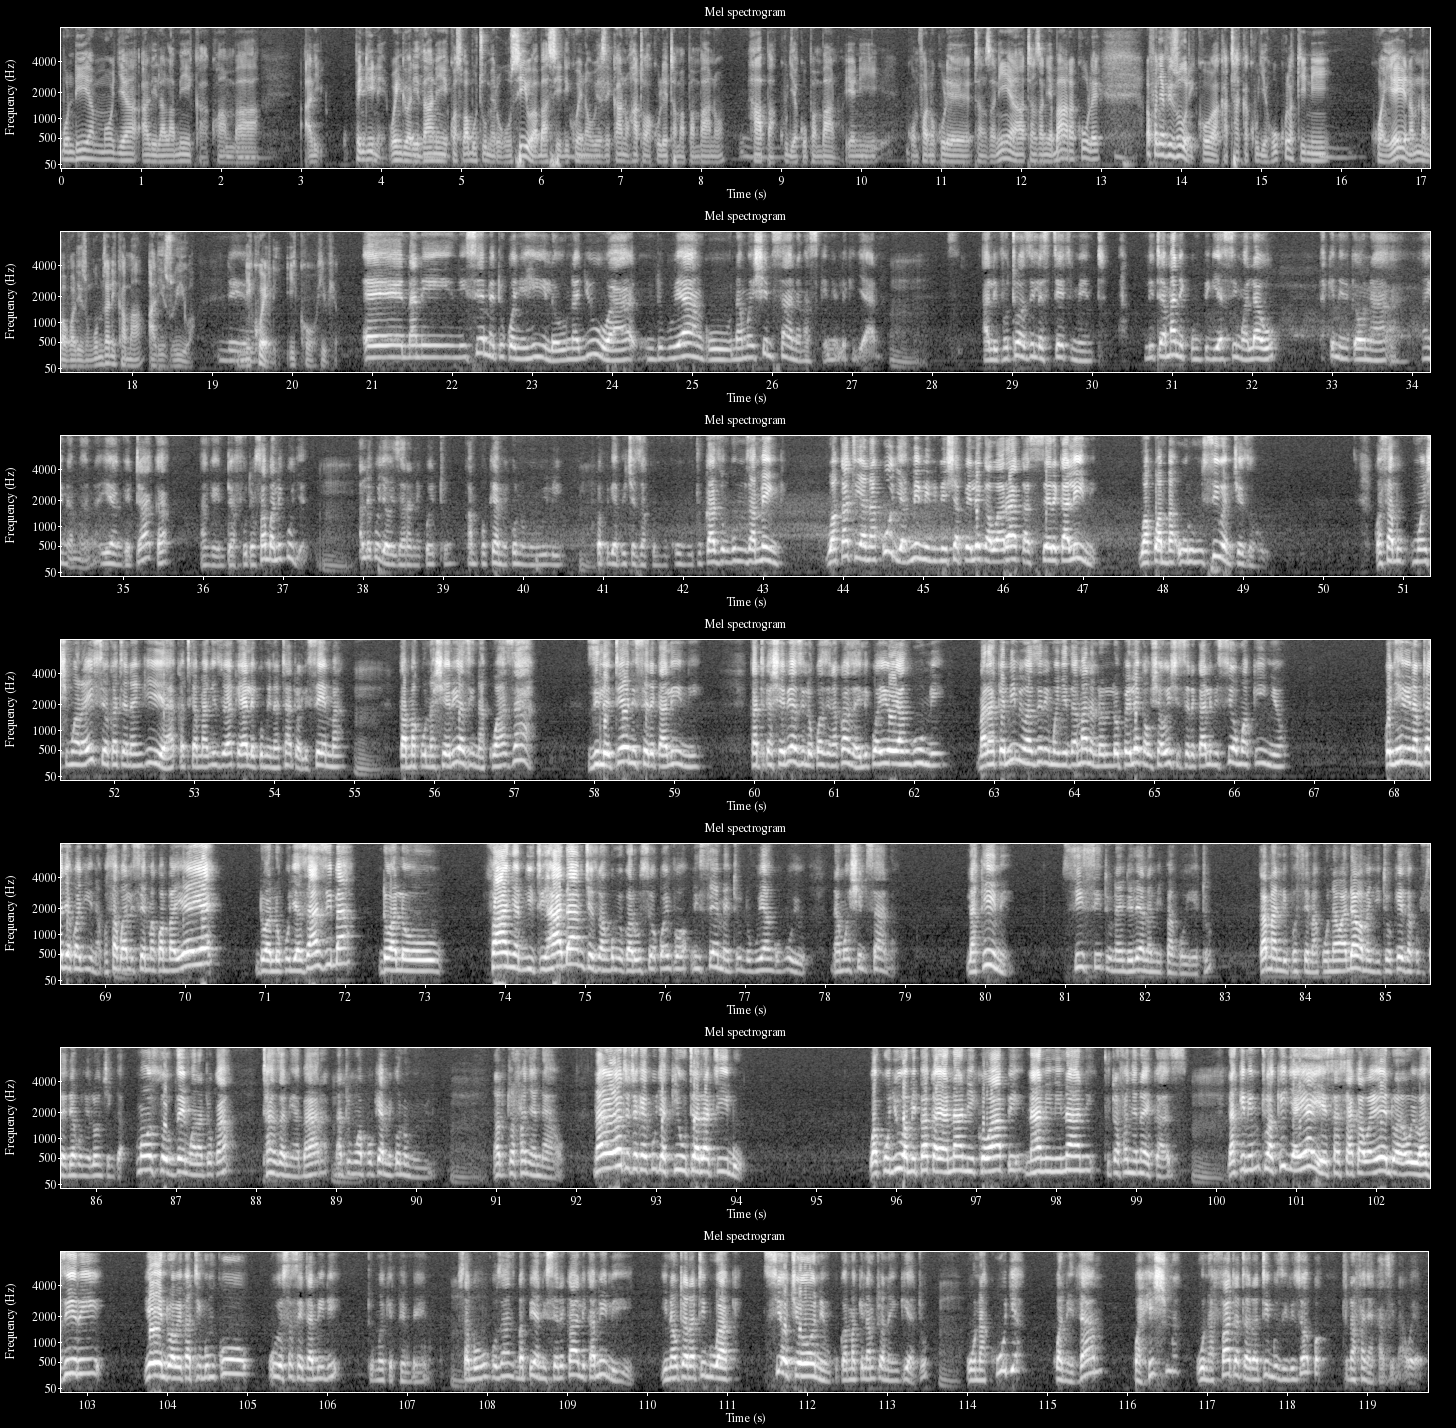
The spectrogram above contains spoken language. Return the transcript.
Bondia mmoja alilalamika kwamba ali, pengine wengi walidhani kwa sababu tu umeruhusiwa basi ilikuwa ina uwezekano hata wa kuleta mapambano hapa kuja kupambana. yani kwa mfano kule Tanzania, Tanzania bara kule nafanya vizuri, kwa akataka kuja huku, lakini kwa yeye namna ambavyo alizungumza ni kama alizuiwa. Ni kweli iko hivyo. E, na ni niseme tu kwenye hilo, unajua ndugu yangu, namheshimu sana maskini yule kijana alivyotoa zile statement, litamani kumpigia simu alau, lakini nikaona ah, haina maana. Yeye angetaka angenitafuta, kwa sababu alikuja mm. alikuja wizarani kwetu, kampokea mikono miwili, mm. tukapiga picha za kumbukumbu, tukazungumza mengi. Wakati anakuja, mimi nimeshapeleka waraka serikalini wa kwamba uruhusiwe mchezo huu kwa sababu Mheshimiwa Rais wakati anaingia katika maagizo yake yale kumi na tatu alisema kama kuna sheria zinakwaza zileteni serikalini. Katika sheria zilizokuwa zinakwaza ilikuwa hiyo ya ngumi. Maanake mimi waziri mwenye dhamana ndo nilopeleka ushawishi serikalini, sio Mwakinyo. Kwenye hili namtaja kwa jina kwa sababu alisema kwamba yeye ndo alokuja Zanzibar, ndo alofanya jitihada mchezo wa ngumi ukaruhusiwa. Kwa hivyo niseme tu ndugu yangu huyu namheshimu sana, lakini sisi tunaendelea na mipango yetu kama nilivyosema, kuna wadau wamejitokeza kutusaidia kwenye launching. Most of them wanatoka Tanzania bara na tumewapokea mikono miwili na tutafanya nao, na yoyote atakayekuja kiutaratibu wa kujua mipaka ya nani iko wapi, nani ni nani, tutafanya naye kazi. mm. Lakini mtu akija yeye sasa akawa yeye ndo awe waziri, yeye ndo awe katibu mkuu, huyo sasa itabidi tumweke pembeni, mm. sababu huku Zanzibar pia ni serikali kamili, hii ina utaratibu wake, sio chooni huku kama kila mtu anaingia tu. mm. Unakuja kwa nidhamu, kwa heshima, unafata taratibu zilizopo, tunafanya kazi na wewe.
